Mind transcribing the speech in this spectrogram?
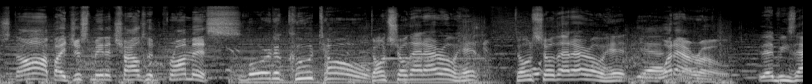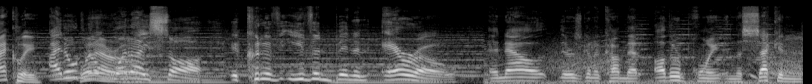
Stop! I just made a childhood promise. Lord Akuto. Don't show that arrow hit. Don't show that arrow hit. Yeah. What no. arrow? Exactly. I don't What know arrow? what I saw. It could have even been an arrow. And now there's going to come that other point in the second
